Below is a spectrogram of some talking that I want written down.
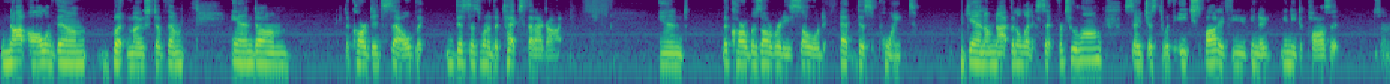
Not all of them, but most of them. And um, the car did sell, but this is one of the texts that I got. And the car was already sold at this point. Again, I'm not going to let it sit for too long. So just with each spot, if you, you know, you need to pause it. So.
